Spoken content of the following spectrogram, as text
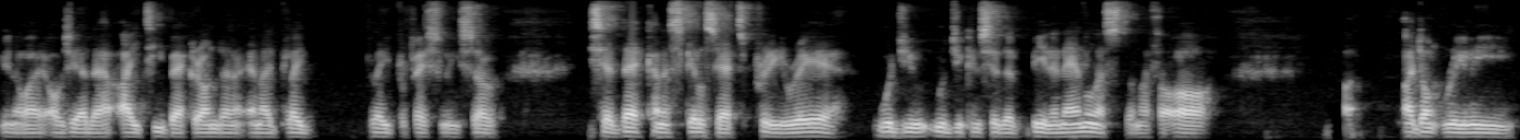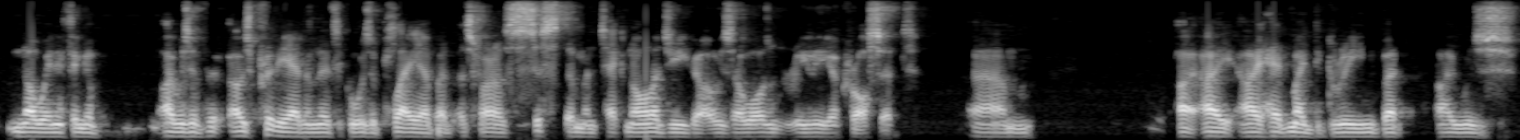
you know, I obviously had an IT background and, and I played played professionally. So he said that kind of skill set's pretty rare. Would you would you consider being an analyst?" And I thought, "Oh, I don't really know anything. I was a, I was pretty analytical as a player, but as far as system and technology goes, I wasn't really across it. Um, I, I, I had my degree, but I was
